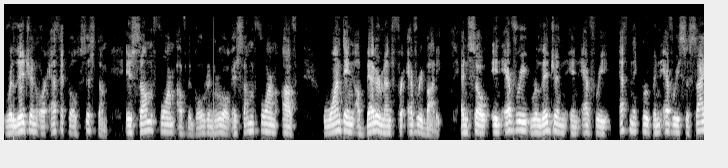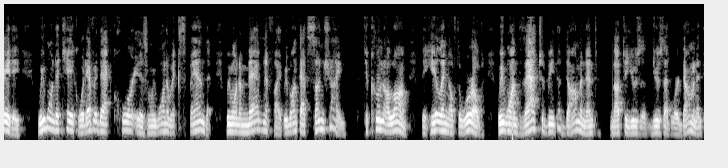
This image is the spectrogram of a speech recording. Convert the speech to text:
religion or ethical system is some form of the golden rule, is some form of wanting a betterment for everybody. And so in every religion, in every ethnic group, in every society, we want to take whatever that core is and we want to expand it. We want to magnify it. We want that sunshine, tikkun olam, the healing of the world. We want that to be the dominant not to use use that word dominant.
